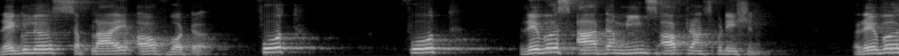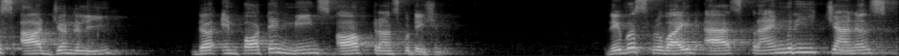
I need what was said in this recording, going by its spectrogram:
Regular supply of water. Fourth, fourth, rivers are the means of transportation. Rivers are generally the important means of transportation. Rivers provide as primary channels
